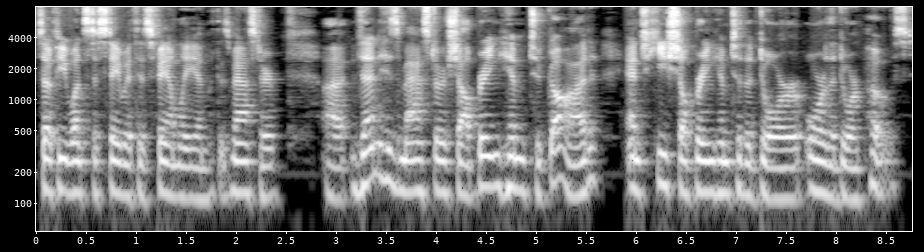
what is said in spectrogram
So if he wants to stay with his family and with his master, uh, then his master shall bring him to God, and he shall bring him to the door or the doorpost.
